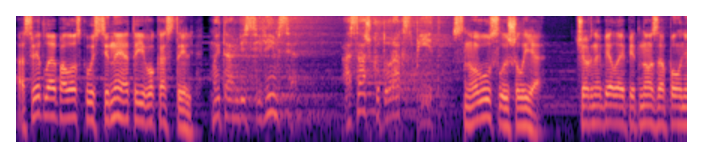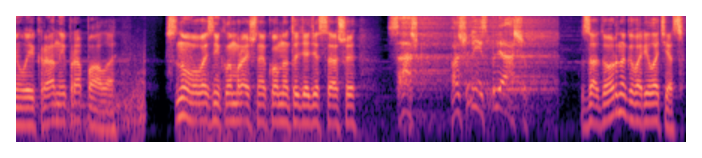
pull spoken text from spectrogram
а светлая полоска у стены – это его костыль. «Мы там веселимся, а Сашка дурак спит». Снова услышал я. Черно-белое пятно заполнило экран и пропало – Снова возникла мрачная комната дяди Саши. «Сашка, пошли спляшем!» Задорно говорил отец.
